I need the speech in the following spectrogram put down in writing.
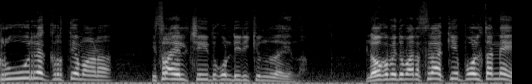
ക്രൂര കൃത്യമാണ് ഇസ്രായേൽ ചെയ്തുകൊണ്ടിരിക്കുന്നത് എന്ന്. ലോകം ഇത് മനസ്സിലാക്കിയപ്പോൾ തന്നെ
